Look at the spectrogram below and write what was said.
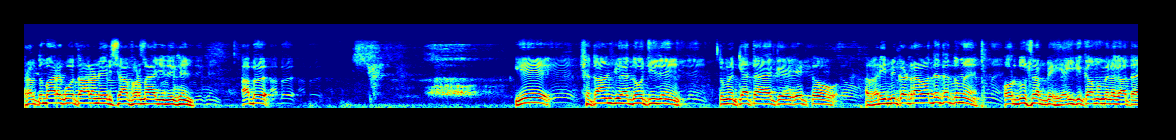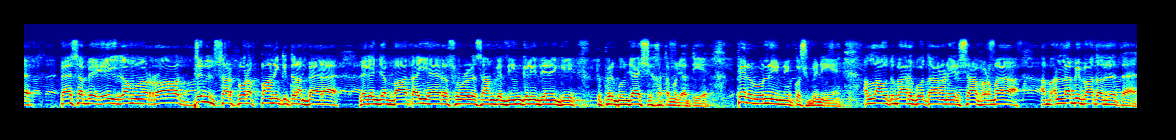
رب تبارک و تعالیٰ نے ارشا فرمایا جی دیکھیں، اب یہ شیطان جو ہے دو چیزیں تمہیں کہتا ہے کہ ایک تو غریبی کا ڈراوا دیتا ہے تمہیں اور دوسرا بے حیائی کے کاموں میں لگاتا ہے۔ پیسہ بے حیائی کے کاموں میں رات دن سر پورا پانی کی طرح بہ رہا ہے۔ لیکن جب بات آئی ہے رسول اللہ السلام کے دین کے لیے دینے کی، تو پھر گنجائش ہی ختم ہو جاتی ہے۔ پھر وہ نہیں نہیں، کچھ بھی نہیں ہے۔ اللہ تبارک و تعالیٰ نے ارشا فرمایا، اب اللہ بھی وعدہ دیتا ہے۔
